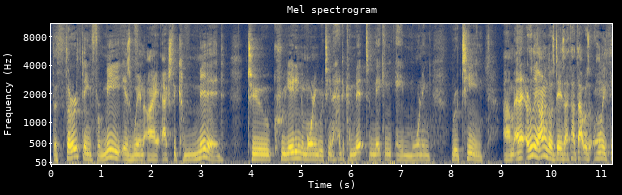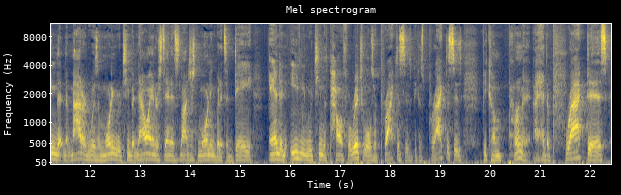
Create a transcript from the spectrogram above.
The third thing for me is when I actually committed to creating a morning routine. I had to commit to making a morning routine. Um, and early on in those days, I thought that was the only thing that, that mattered was a morning routine. But now I understand it's not just morning, but it's a day and an evening routine with powerful rituals or practices because practices become permanent. I had to practice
